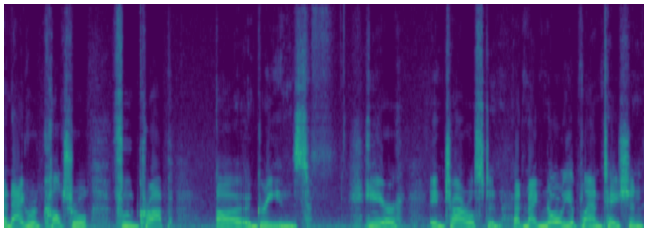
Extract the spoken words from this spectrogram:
and agricultural food crop uh, greens. Here in Charleston, at Magnolia Plantation,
